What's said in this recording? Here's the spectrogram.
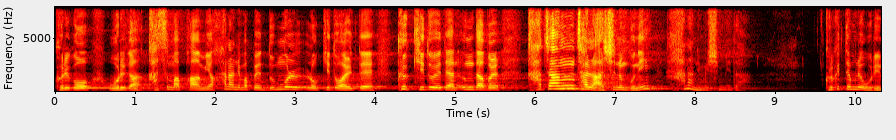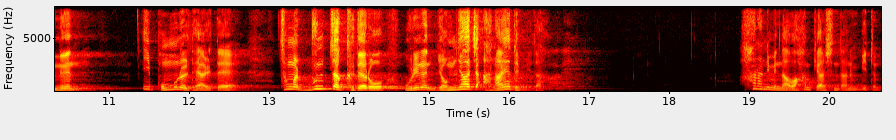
그리고 우리가 가슴 아파하며 하나님 앞에 눈물로 기도할 때 그 기도에 대한 응답을 가장 잘 아시는 분이 하나님이십니다. 그렇기 때문에 우리는 이 본문을 대할 때 정말 문자 그대로 우리는 염려하지 않아야 됩니다. 하나님이 나와 함께 하신다는 믿음.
